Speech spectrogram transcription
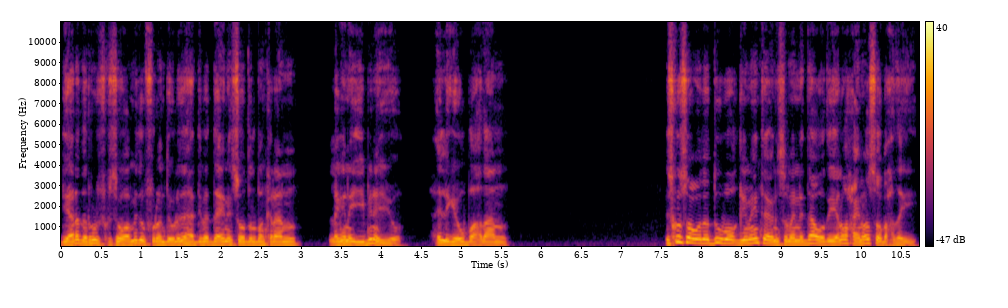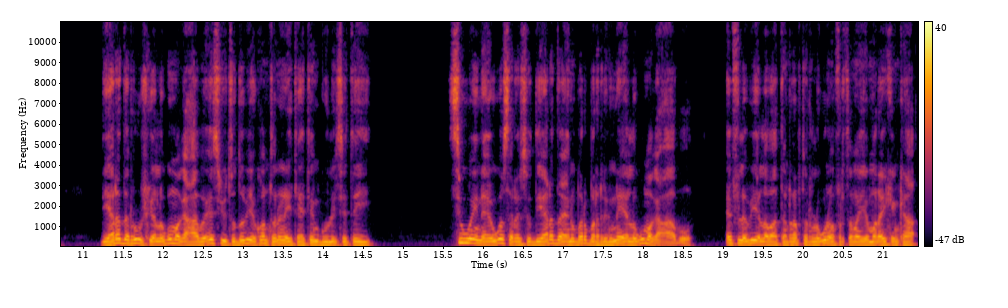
Diyaaradda ruushkuse waa mid u furan dowladaha dibadda inay soo dalban karaan lagana iibinayo xilligay u baahdaan isku soo wada duub oo qiimaynta aynu samaynay daawadayaal waxaa inoo soo baxday. Diyaaradda ruushka lagu magacaabo s u toddobiyo konton inay tahay tan guulaysatay. Si weyn ay uga sarrayso diyaaradda aynu barbar dhignay ee lagu magacaabo. F labiyo labaatan rabtar laguna farsameeyo maraykanka.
